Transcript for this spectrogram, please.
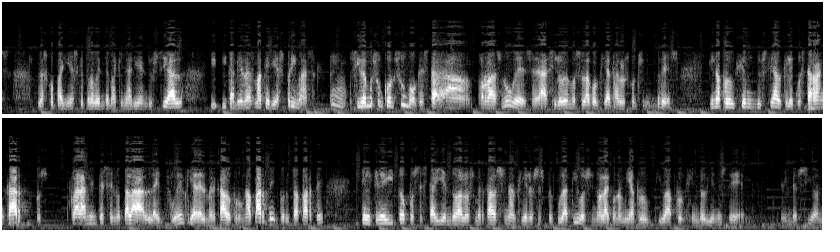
las compañías que proveen de maquinaria industrial y, también las materias primas. Si vemos un consumo que está por las nubes, así lo vemos en la confianza de los consumidores, y una producción industrial que le cuesta arrancar, pues claramente se nota la, influencia del mercado por una parte y por otra parte que el crédito pues está yendo a los mercados financieros especulativos y no a la economía productiva produciendo bienes de, inversión.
